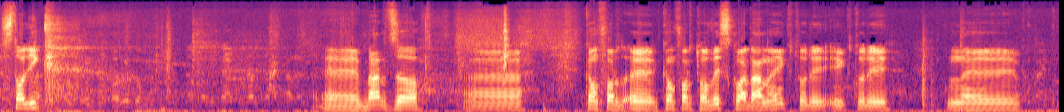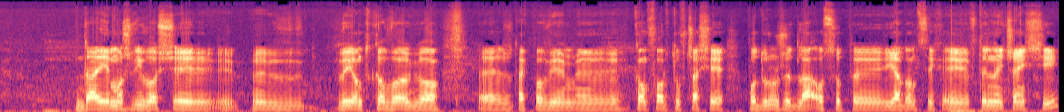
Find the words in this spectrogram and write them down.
Stolik bardzo komfort, komfortowy, składany, który, który daje możliwość wyjątkowego, e, że tak powiem, e, komfortu w czasie podróży dla osób e, jadących w tylnej części.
